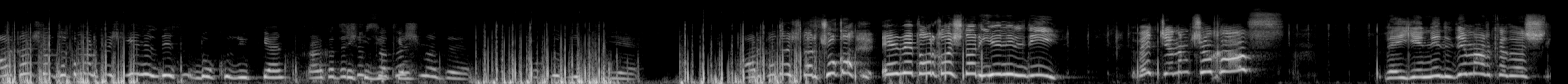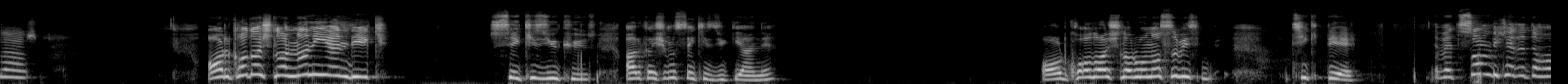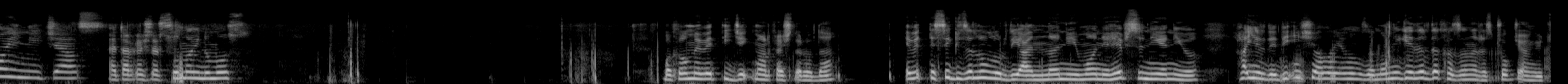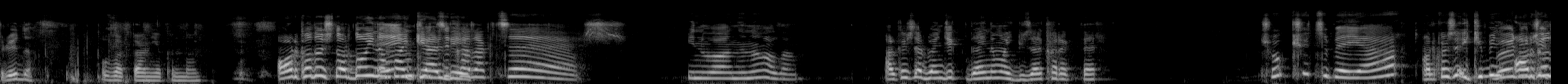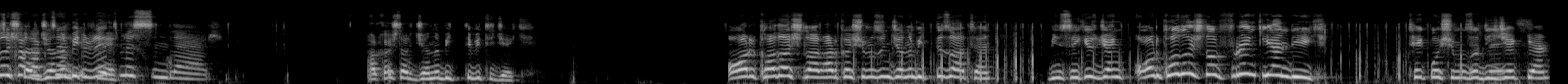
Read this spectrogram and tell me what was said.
Arkadaşlar takım arkadaşı yenildi 9 yükken. Arkadaşım sataşmadı. 9 yük diye. Arkadaşlar çok az. Evet arkadaşlar yenildi. Evet canım çok az. Ve yenildim arkadaşlar. Arkadaşlar nani yendik. 8 yüküz. Arkadaşımız 8 yük yani. Arkadaşlar o nasıl bir tikti. Evet son bir kere daha oynayacağız. Evet arkadaşlar son oyunumuz. Bakalım evet diyecek mi arkadaşlar o da. Evet dese güzel olurdu yani Nani Mani hepsini yeniyor. Hayır dedi inşallah yanımıza Nani gelir de kazanırız. Çok can götürüyor da uzaktan yakından. Arkadaşlar En Dynamite kötü geldi. karakter. İnvanını alan. Arkadaşlar bence Dynamite güzel karakter. Çok kötü be ya. Arkadaşlar 2000 Böyle arkadaşlar canı bitti. üretmesinler. Arkadaşlar canı bitti bitecek. Arkadaşlar arkadaşımızın canı bitti zaten. 1800 can. Arkadaşlar Frank yendik. Tek başımıza diyecekken.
